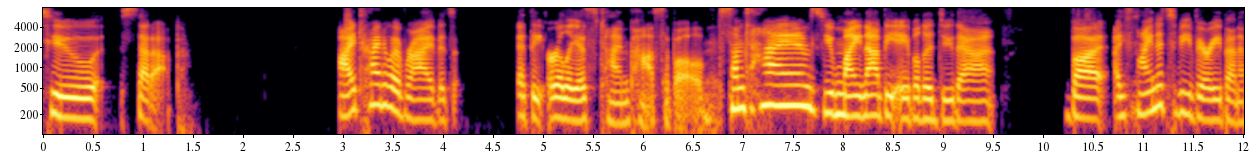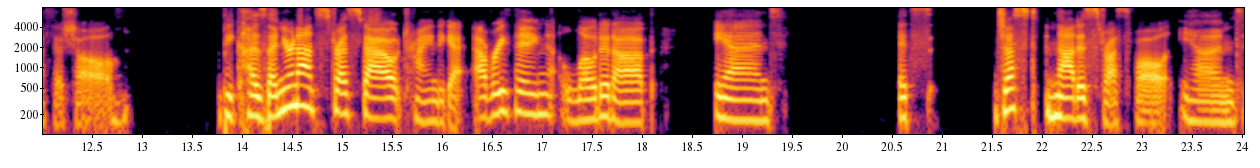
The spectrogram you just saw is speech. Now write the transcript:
to set up. I try to arrive as at the earliest time possible. Sometimes you might not be able to do that, but I find it to be very beneficial because then you're not stressed out trying to get everything loaded up and it's just not as stressful and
